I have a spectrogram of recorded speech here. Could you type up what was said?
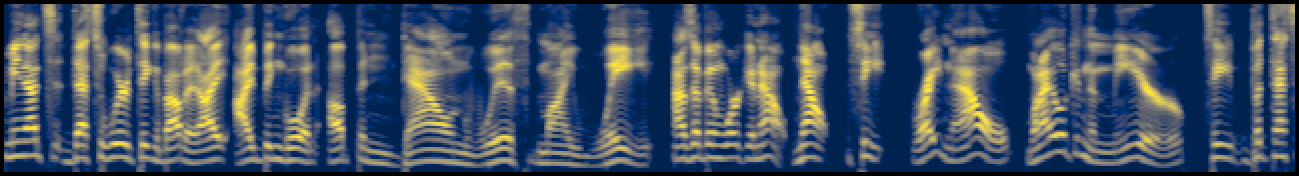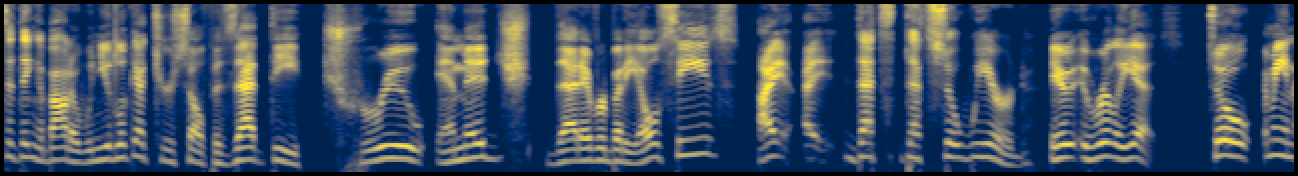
I mean that's that's the weird thing about it. I I've been going up and down with my weight as I've been working out. Now, see, right now, when I look in the mirror, see, but that's the thing about it. When you look at yourself, is that the true image that everybody else sees? I, I that's that's so weird. It, it really is. So, I mean,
